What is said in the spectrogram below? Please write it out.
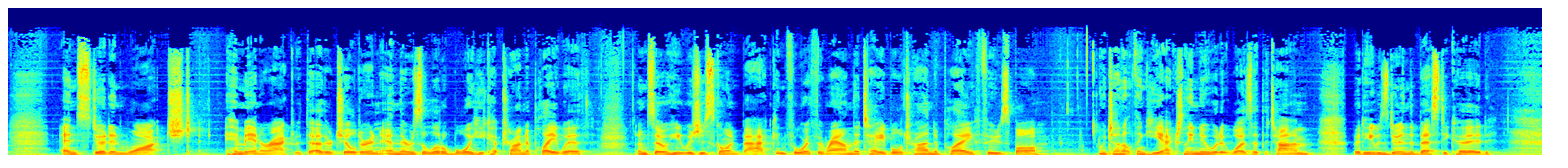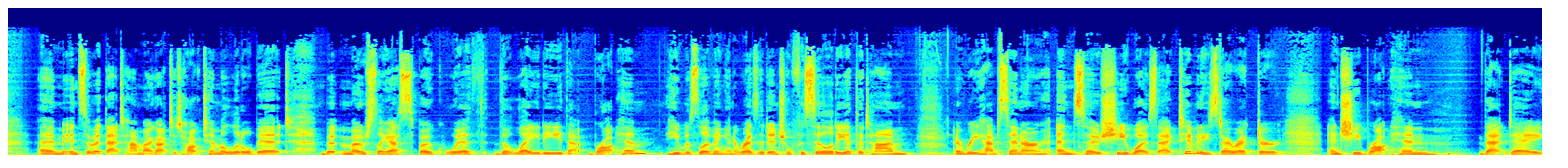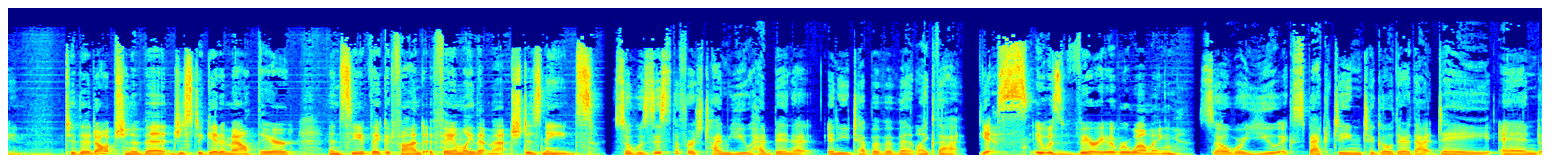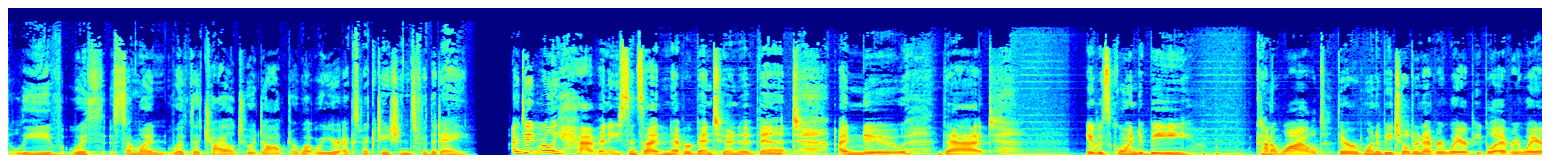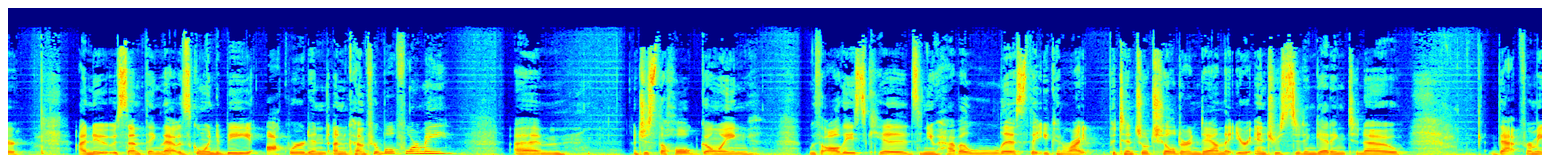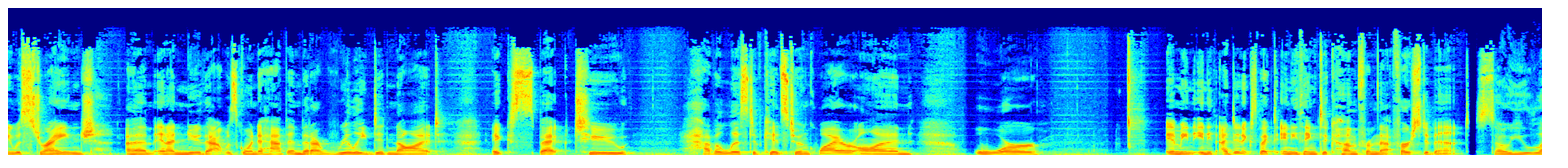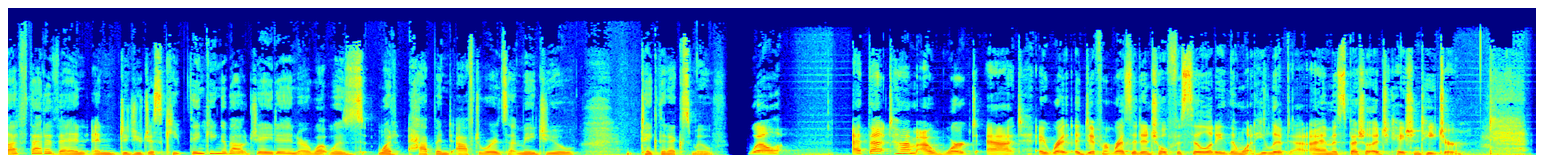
and stood and watched him interact with the other children and there was a little boy he kept trying to play with and so he was just going back and forth around the table trying to play foosball which i don't think he actually knew what it was at the time but he was doing the best he could um, and so at that time, I got to talk to him a little bit, but mostly I spoke with the lady that brought him. He was living in a residential facility at the time, a rehab center. And so she was activities director, and she brought him that day to the adoption event just to get him out there and see if they could find a family that matched his needs. So, was this the first time you had been at any type of event like that? Yes, it was very overwhelming. So, were you expecting to go there that day and leave with someone with a child to adopt, or what were your expectations for the day? I didn't really have any since I'd never been to an event. I knew that it was going to be kind of wild. There were going to be children everywhere, people everywhere. I knew it was something that was going to be awkward and uncomfortable for me. Um, just the whole going with all these kids, and you have a list that you can write potential children down that you're interested in getting to know. That for me was strange. Um, and I knew that was going to happen, but I really did not expect to have a list of kids to inquire on or I mean, any, I didn't expect anything to come from that first event. So you left that event, and did you just keep thinking about Jaden, or what was what happened afterwards that made you take the next move? Well, at that time, I worked at a, re- a different residential facility than what he lived at. I am a special education teacher,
